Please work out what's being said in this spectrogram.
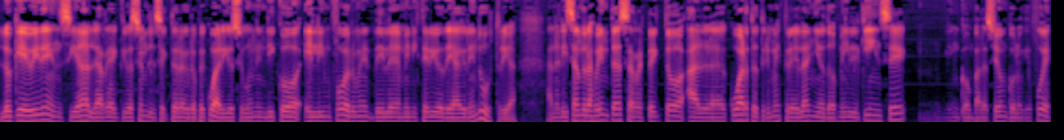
lo que evidencia la reactivación del sector agropecuario, según indicó el informe del Ministerio de Agroindustria. Analizando las ventas respecto al cuarto trimestre del año 2015, en comparación con lo que fue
